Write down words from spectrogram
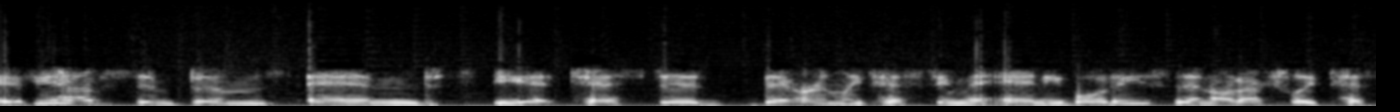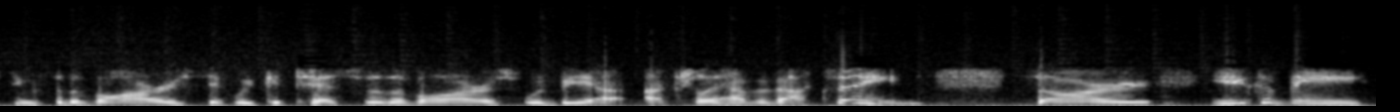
If you have symptoms and you get tested, they're only testing the antibodies. They're not actually testing for the virus. If we could test for the virus, would be actually have a vaccine. So you could be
